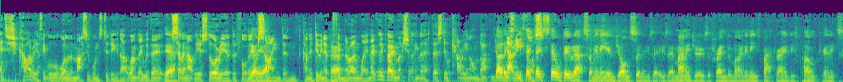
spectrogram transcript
Enter Shikari. I think were one of the massive ones to do that, weren't they? With the Yeah. selling out the Astoria before they Yeah, were yeah. signed and kind of doing everything their own way. And they've, they've very much. I think they're they're still carrying on that No, they, that they, they still do that. So I mean, Ian Johnson, who's a, who's their manager, who's a friend of mine, and his background is punk, and it's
